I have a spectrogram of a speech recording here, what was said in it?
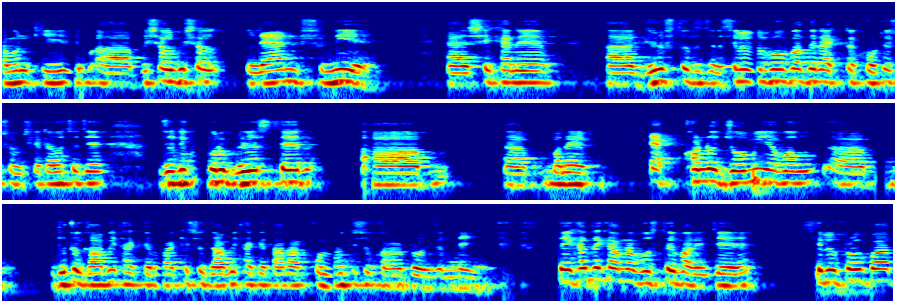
এমনকি বিশাল বিশাল ল্যান্ড নিয়ে সেখানে গৃহস্থদের জন্য ছিল প্রভুপাদের একটা কোটেশন সেটা হচ্ছে যে, যদি কোনো গৃহস্থের মানে এক খণ্ড জমি এবং দুটো গাভী থাকে বা কিছু গাভী থাকে, তার আর কোনো কিছু করার প্রয়োজন নেই। তো এখান থেকে আমরা বুঝতে পারি যে শিল প্রভুপাদ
